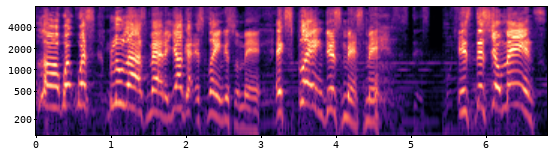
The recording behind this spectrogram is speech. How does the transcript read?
Lord, what, what's Blue Lives Matter? Y'all got to explain this one, man. Explain this mess, man. Is this your man's?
